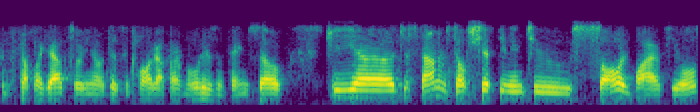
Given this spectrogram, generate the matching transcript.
and stuff like that. So you know it doesn't clog up our motors and things. So he uh, just found himself shifting into solid biofuels,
